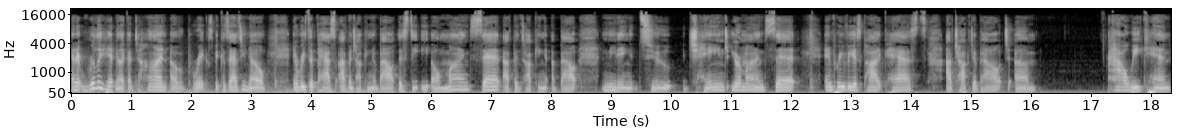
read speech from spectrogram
And it really hit me like a ton of bricks because, as you know, in recent past, I've been talking about the CEO mindset. I've been talking about needing to change your mindset. In previous podcasts, I've talked about um, how we can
